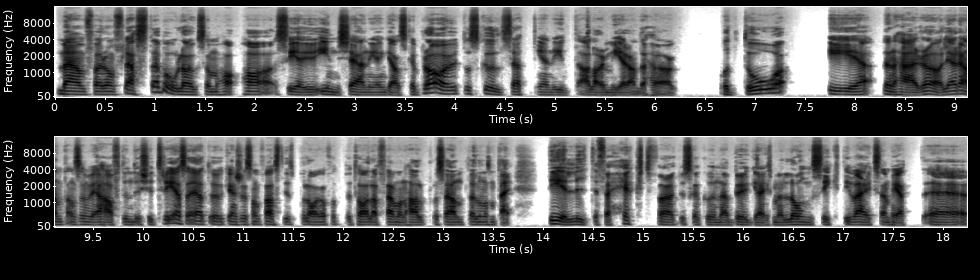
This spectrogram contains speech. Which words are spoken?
Men för de flesta bolag som ha, ha, ser ju intjäningen ganska bra ut och skuldsättningen är inte alarmerande hög. Och då är den här rörliga räntan som vi har haft under 23, säg att du kanske som fastighetsbolag har fått betala 5,5 procent eller något sånt där. Det är lite för högt för att du ska kunna bygga liksom en långsiktig verksamhet eh, eh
